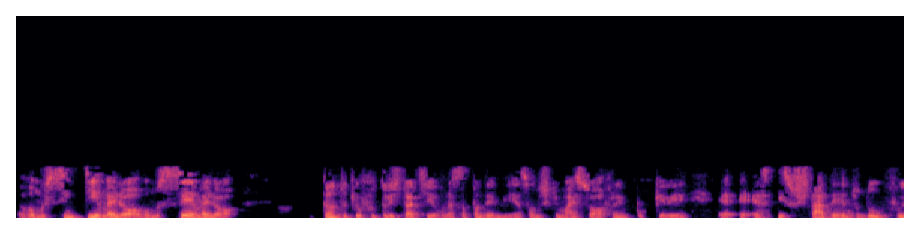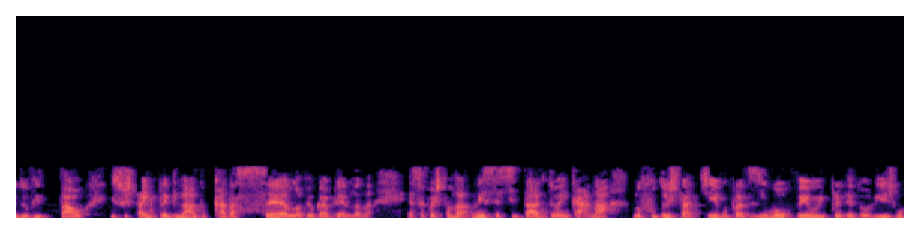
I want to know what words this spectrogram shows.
vamos sentir melhor, vamos ser melhor. Tanto que o futurista ativo nessa pandemia são dos que mais sofrem por querer. É, é, é isso está dentro do fluido vital, isso está impregnado cada célula, viu, Gabrielana? Essa questão da necessidade de eu reencarnar no futurista ativo para desenvolver o empreendedorismo,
